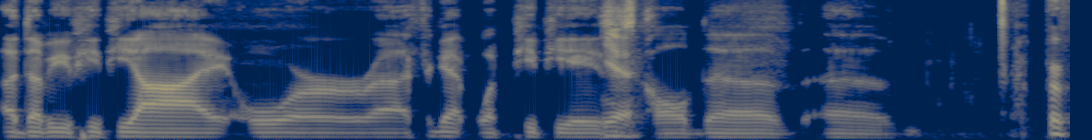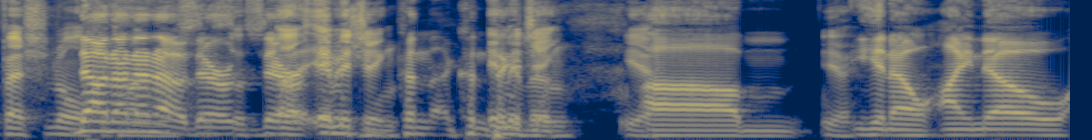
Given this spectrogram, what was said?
a WPPI or uh, I forget what PPAs Yeah. is called. Uh, uh, professional. no, no, no, no. They're so- they're uh, imaging. Couldn't, couldn't think of it. Imaging. Yeah. Um, Yeah. you know, I know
